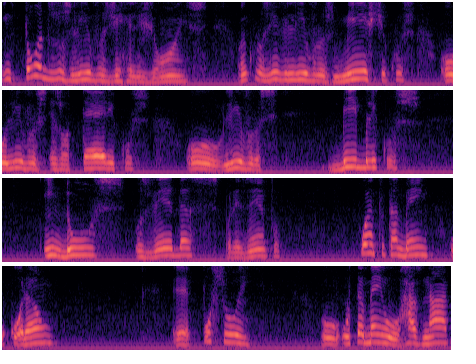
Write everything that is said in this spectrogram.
Em todos os livros de religiões, ou inclusive livros místicos, ou livros esotéricos, ou livros bíblicos, hindus, os Vedas, por exemplo, quanto também o Corão é, possuem, o, o, também o Hasnat,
